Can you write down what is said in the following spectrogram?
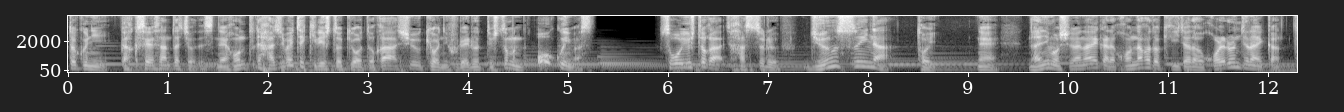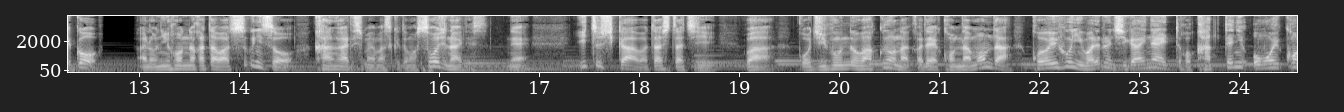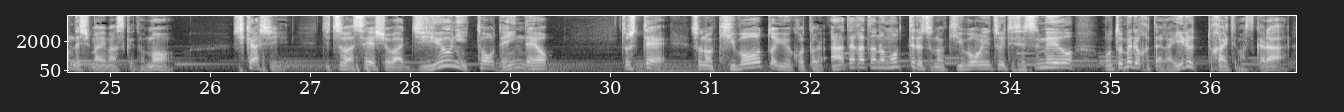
特に学生さんたちはですね、本当に初めてキリスト教とか宗教に触れるっていう人も多くいます。そういう人が発する純粋な問い。ね、何も知らないからこんなこと聞いたら怒れるんじゃないかってこう、あの日本の方はすぐにそう考えてしまいますけども、そうじゃないです。ね。いつしか私たちはこう自分の枠の中でこんなもんだ、こういうふうに言われるに違いないってこう勝手に思い込んでしまいますけども、しかし実は聖書は自由に問うていいんだよ。そしてその希望ということあなた方の持ってるその希望について説明を求める方がいると書いてますから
